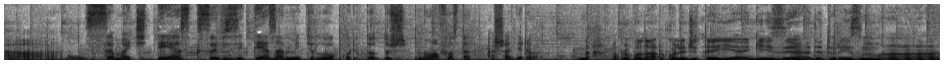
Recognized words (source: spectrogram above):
uh, să mai citesc, să vizitez anumite locuri. Totuși, nu a fost a- așa de rău. Da. Apropo, dar colegii tăi eh, ghizi eh, de turism, eh,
